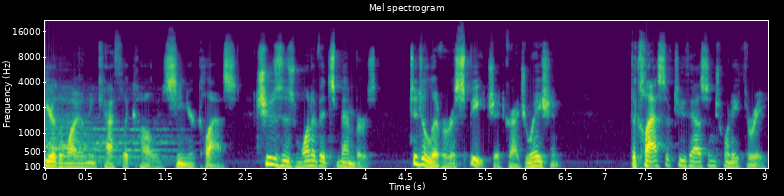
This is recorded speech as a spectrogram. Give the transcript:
year, the Wyoming Catholic College senior class chooses one of its members to deliver a speech at graduation. The class of 2023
